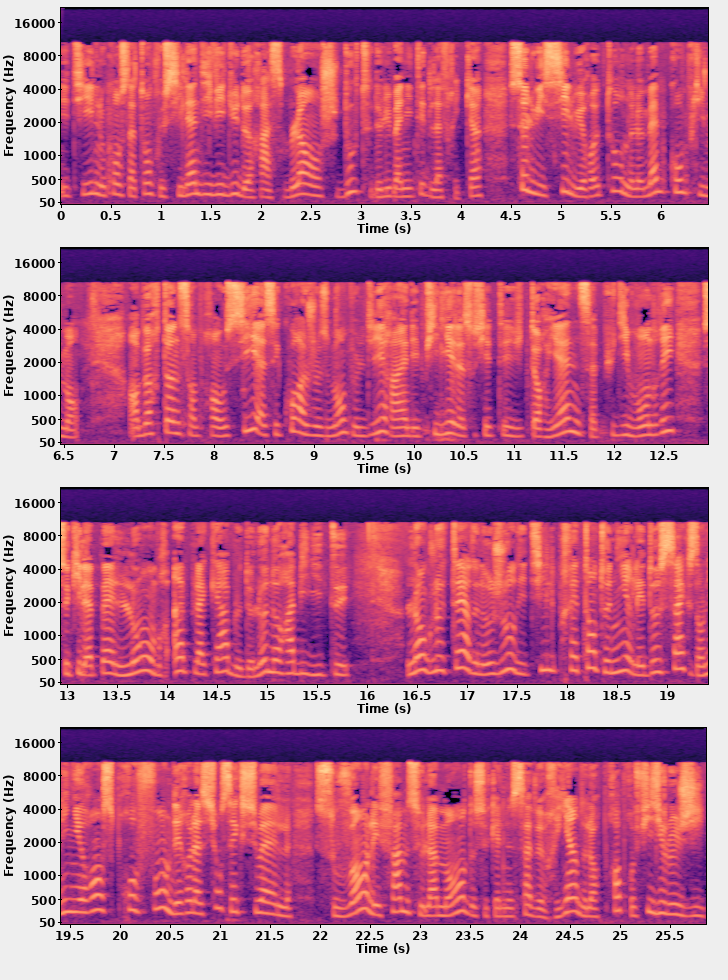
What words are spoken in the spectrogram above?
dit-il, nous constatons que si l'individu de race blanche doute de l'humanité de l'Africain, celui-ci lui retourne le même compliment. En Burton s'en prend aussi assez courageusement, on peut le dire, à un des piliers de la société victorienne, sa pudibonderie, ce qu'il appelle l'ombre implacable de l'honorabilité. L'Angleterre de nos jours, dit-il, prétend tenir les deux sexes dans l'ignorance profonde des relations sexuelles. Souvent, les femmes se lamentent de ce qu'elles ne savent rien de leur propre physiologie.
